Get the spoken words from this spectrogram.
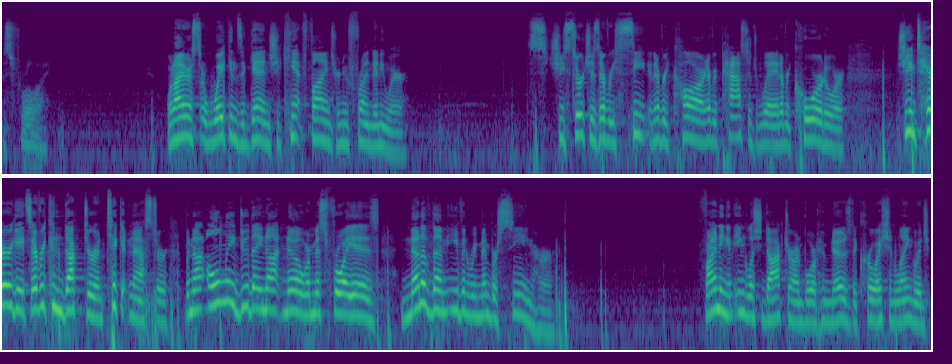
Miss Froy. When Iris awakens again, she can't find her new friend anywhere. She searches every seat in every car and every passageway and every corridor. She interrogates every conductor and ticket master, but not only do they not know where Miss Froy is, none of them even remember seeing her. Finding an English doctor on board who knows the Croatian language,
